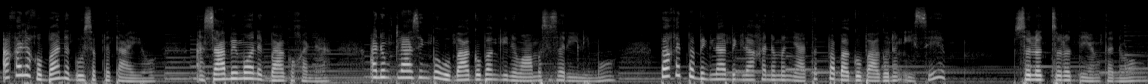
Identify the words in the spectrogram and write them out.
Akala ko ba nag-usap na tayo? Ang sabi mo, nagbago ka na. Anong klaseng pagbabago bang ginawa mo sa sarili mo? Bakit pabigla-bigla ka naman yata at pabago-bago ng isip? Sunod-sunod niyang tanong.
